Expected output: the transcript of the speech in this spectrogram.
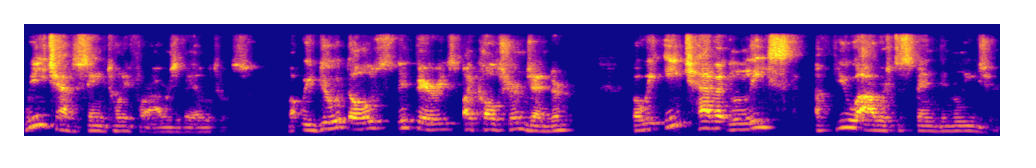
We each have the same 24 hours available to us. But we do those, it varies by culture and gender, but we each have at least a few hours to spend in leisure.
